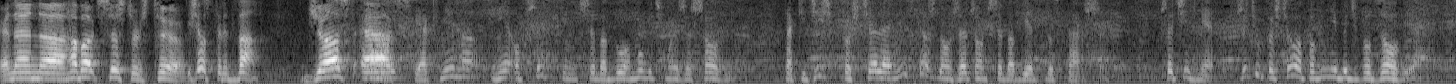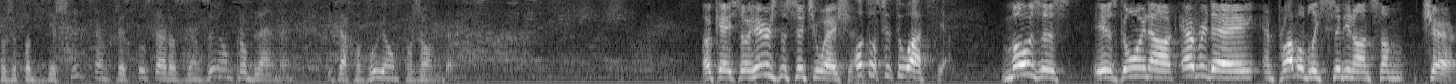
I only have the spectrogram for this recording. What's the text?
And then, uh, how about sisters too? Just Tak, as jak nie ma, nie o wszystkim trzeba było mówić Mojżeszowi, tak i dziś w Kościele nie z każdą rzeczą trzeba biec do starszych. Przeciwnie, w życiu Kościoła powinni być wodzowie, którzy pod zwierzchnictwem Chrystusa rozwiązują problemy i zachowują porządek. Okay, so here's the situation. Oto sytuacja. Moses is going out every day and probably sitting on some chair.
